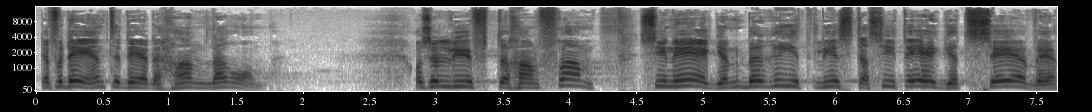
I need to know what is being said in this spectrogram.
Därför det är inte det det handlar om. Och så lyfter han fram sin egen meritlista, sitt eget CV.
